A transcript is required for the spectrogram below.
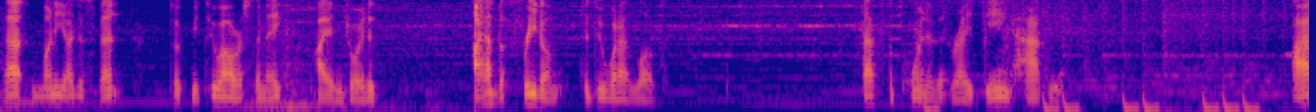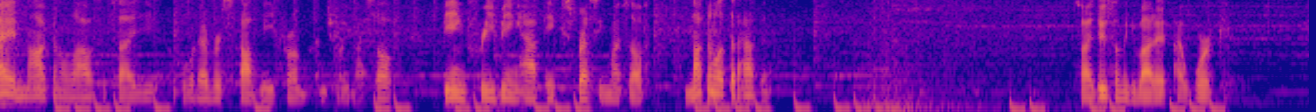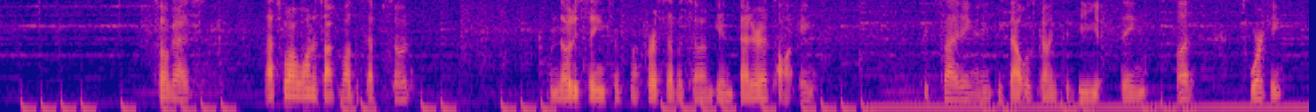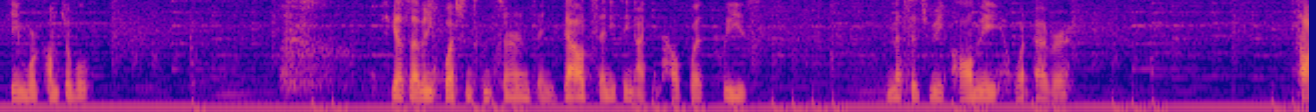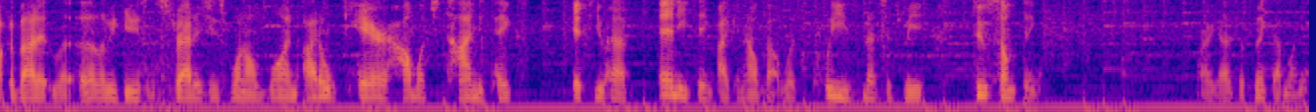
That money I just spent took me two hours to make. I enjoyed it. I have the freedom to do what I love. That's the point of it, right? Being happy. I am not going to allow society or whatever stop me from enjoying myself, being free, being happy, expressing myself. I'm not going to let that happen. So I do something about it. I work. So, guys, that's what I want to talk about this episode. I'm noticing since my first episode, I'm getting better at talking. It's exciting. I didn't think that was going to be a thing, but it's working. Getting more comfortable. If you guys have any questions, concerns, any doubts, anything I can help with, please message me, call me, whatever. Let's talk about it. Let, uh, let me give you some strategies one on one. I don't care how much time it takes if you have anything I can help out with, please message me. Do something. All right, guys, let's make that money.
